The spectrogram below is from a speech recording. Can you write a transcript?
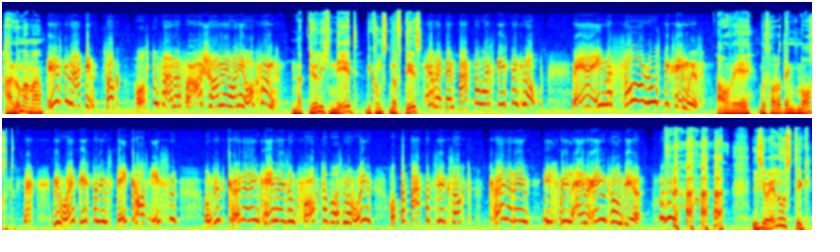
Hallo Mama. Grüß dich, Martin. Sag, hast du von einer Frau schon einmal eine angefangen? Natürlich nicht. Wie kommst du denn auf das? Ja, weil beim Papa war es gestern knapp. Weil er immer so lustig sein muss. Au weh, was hat er denn gemacht? Na, wir waren gestern im Steakhouse essen und wie die Kölnerin gekommen ist und gefragt hat, was wir wollen, hat der Papa zu ihr gesagt, Kölnerin, ich will ein Rind von dir. Ist ja eh lustig.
